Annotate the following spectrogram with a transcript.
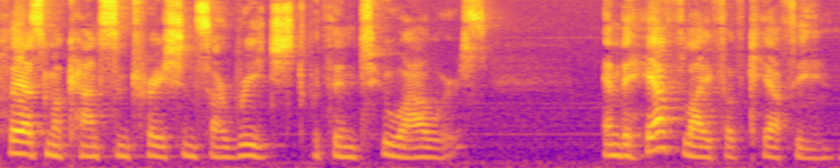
plasma concentrations are reached within two hours, and the half life of caffeine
